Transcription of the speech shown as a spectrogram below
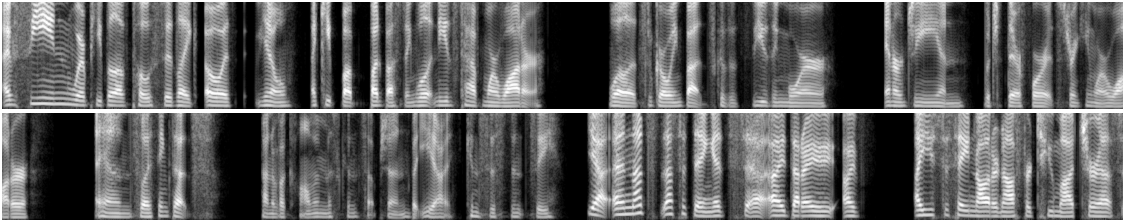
I've seen where people have posted like, "Oh, it's, you know, I keep bud, bud busting. Well, it needs to have more water. Well, it's growing buds because it's using more energy and which therefore it's drinking more water." And so I think that's kind of a common misconception. But yeah, consistency. Yeah, and that's that's the thing. It's uh, I that I I've I used to say not enough or too much or else,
